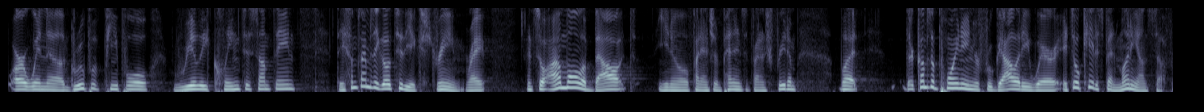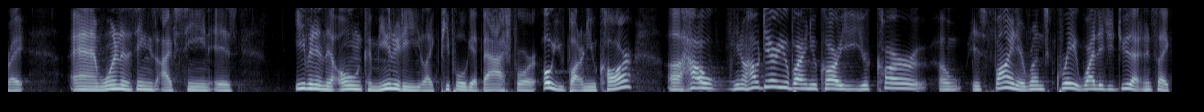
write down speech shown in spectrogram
or when a group of people really cling to something, they sometimes they go to the extreme, right? And so I'm all about, you know, financial independence and financial freedom, but there comes a point in your frugality where it's okay to spend money on stuff, right? And one of the things I've seen is even in the own community, like people will get bashed for, oh, you bought a new car. Uh, how you know how dare you buy a new car? Your car uh, is fine. It runs great. Why did you do that? And it's like,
